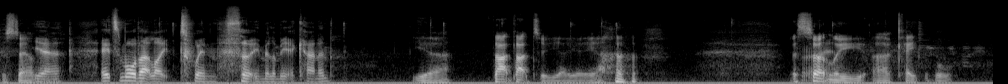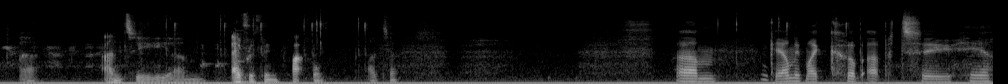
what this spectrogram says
the stale. Yeah, it's more that like twin thirty millimeter cannon. Yeah. That that too. Yeah, yeah, yeah. it's certainly uh, capable uh, anti um, everything platform. I'd say. Um, okay, I'll move my Kub up to here.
